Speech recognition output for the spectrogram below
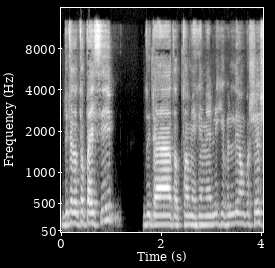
দুইটা তথ্য পাইছি। দুইটা তথ্য আমি এখানে লিখে ফেললি, অঙ্ক শেষ।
